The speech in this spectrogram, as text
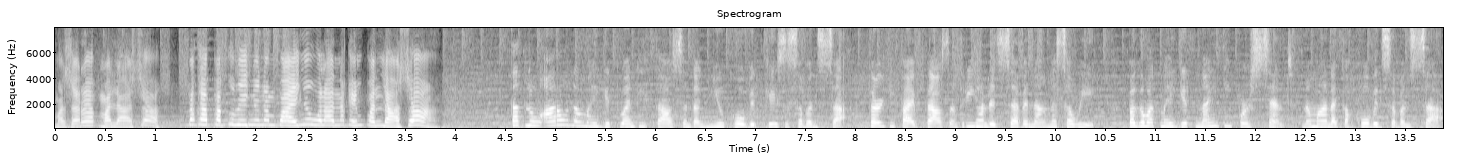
Masarap, malasa. Baka pag uwi nyo ng bahay nyo, wala na kayong panlasa. Tatlong araw ng mahigit 20,000 ang new COVID cases sa bansa, 35,307 ang nasawi, bagamat mahigit 90% ng mga nagka-COVID sa bansa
